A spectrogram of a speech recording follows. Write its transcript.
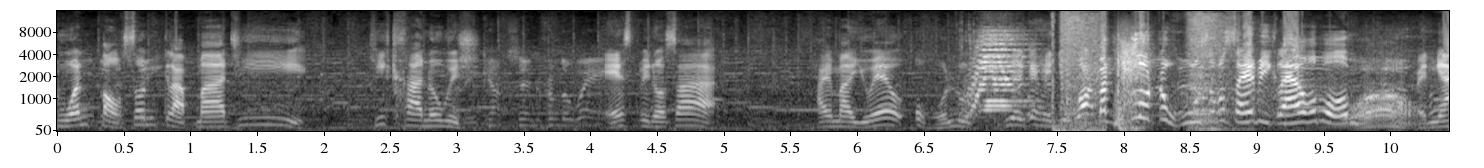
ม้วนตอกส้นกลับมาที่คิคาโนวิช เอสปิโนซาให้มายูเอล โอ้โห หลุด เพื่อนก็เห็นอยู่ว่า มันหลุด โอ้โหซูเปอร์เซฟอีกแล้วครับผม เป็นไง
